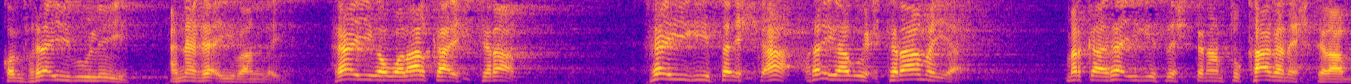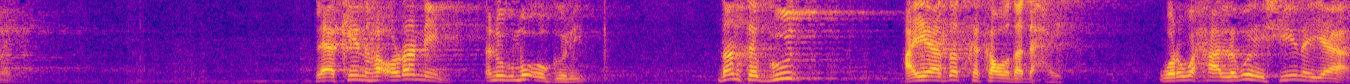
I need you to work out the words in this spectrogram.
Qof ra'yi buu leeyahy annaan ra'yi baan leeyahy ra'yiga walaalkaa ixtiraam ra'yigiisa ra'yigaagu ixtiraamaya. Markaa ra'yigiisa ixtiraamtu kaagana ixtiraamaya. Laakiin ha odhanin anigu ma ogoli danta guud ayaa dadka ka wada dhexaysa war waxaa lagu heshiinayaa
